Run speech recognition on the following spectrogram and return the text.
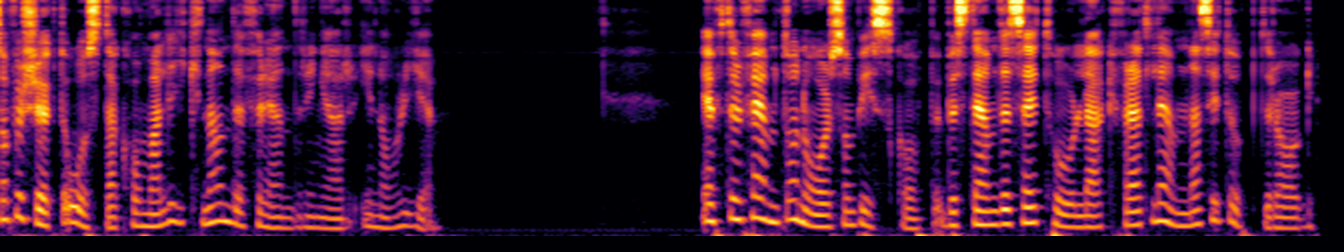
som försökte åstadkomma liknande förändringar i Norge. Efter 15 år som biskop bestämde sig Torlak för att lämna sitt uppdrag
